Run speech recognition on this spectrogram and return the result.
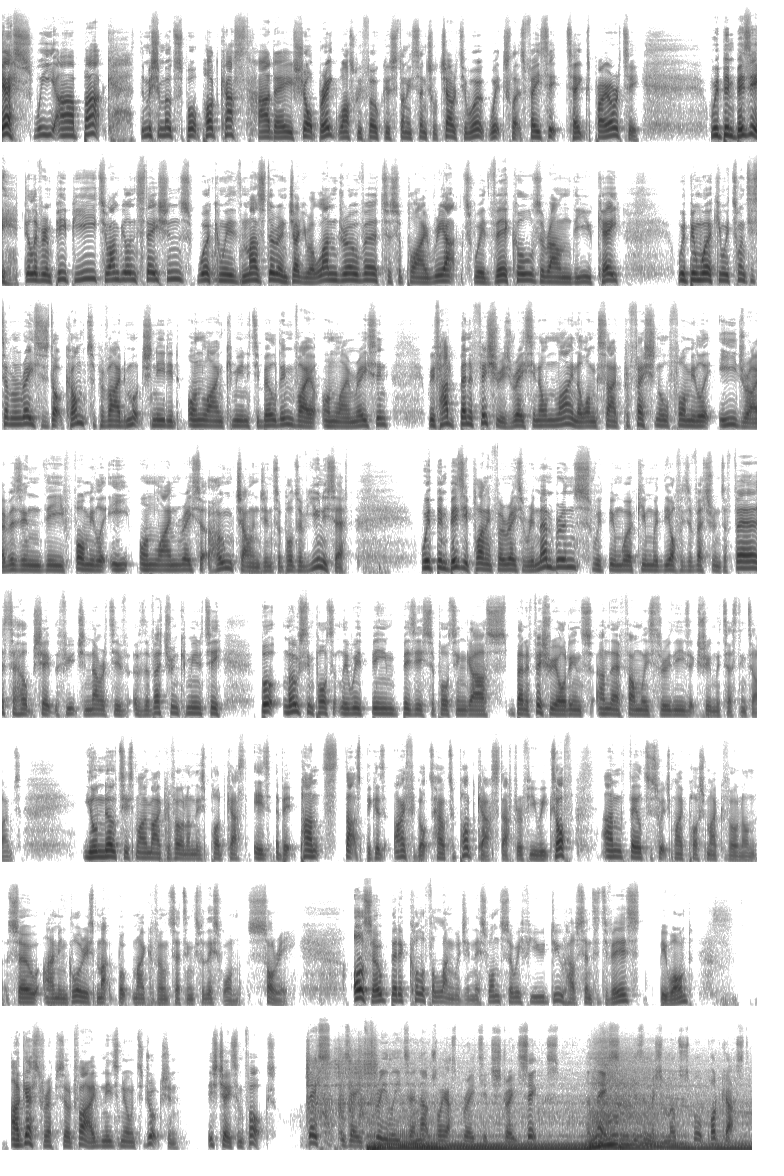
Yes, we are back. The Mission Motorsport podcast had a short break whilst we focused on essential charity work, which, let's face it, takes priority. We've been busy delivering PPE to ambulance stations, working with Mazda and Jaguar Land Rover to supply React with vehicles around the UK. We've been working with 27races.com to provide much needed online community building via online racing. We've had beneficiaries racing online alongside professional Formula E drivers in the Formula E Online Race at Home Challenge in support of UNICEF. We've been busy planning for a race of remembrance. We've been working with the Office of Veterans Affairs to help shape the future narrative of the veteran community. But most importantly, we've been busy supporting our beneficiary audience and their families through these extremely testing times. You'll notice my microphone on this podcast is a bit pants. That's because I forgot how to podcast after a few weeks off and failed to switch my posh microphone on. So I'm in glorious MacBook microphone settings for this one. Sorry. Also, bit of colourful language in this one, so if you do have sensitive ears, be warned. Our guest for episode 5 needs no introduction. It's Jason Fox. This is a 3 litre naturally aspirated straight 6, and this is the Mission Motorsport podcast.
